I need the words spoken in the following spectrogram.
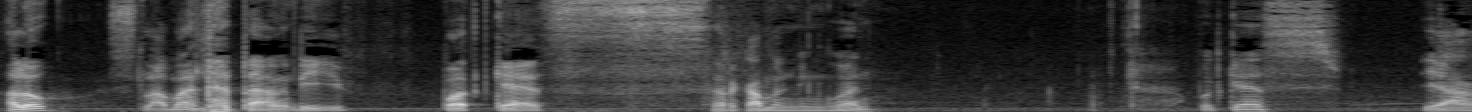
Halo, selamat datang di podcast rekaman mingguan. Podcast yang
